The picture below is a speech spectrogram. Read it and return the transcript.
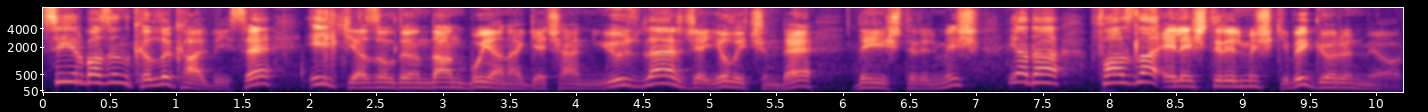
Sihirbazın kıllı kalbi ise ilk yazıldığından bu yana geçen yüzlerce yıl içinde değiştirilmiş ya da fazla eleştirilmiş gibi görünmüyor.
